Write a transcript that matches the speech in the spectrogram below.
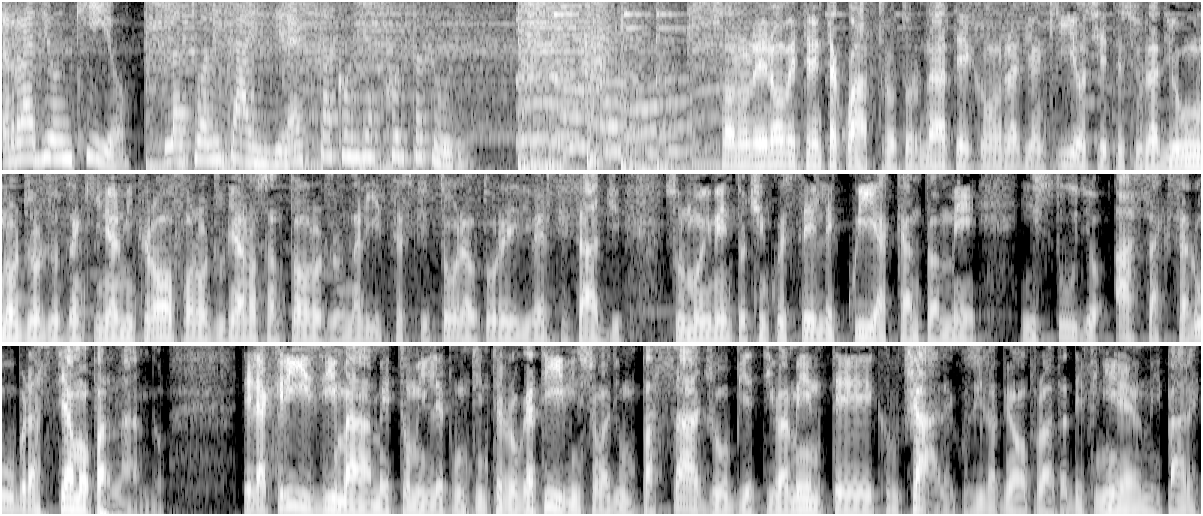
Radio Anch'io, l'attualità in diretta con gli ascoltatori. Sono le 9.34, tornate con Radio Anch'io, siete su Radio 1, Giorgio Zanchini al microfono, Giuliano Santoro, giornalista, scrittore, autore di diversi saggi sul Movimento 5 Stelle, qui accanto a me in studio a Saxarubra, stiamo parlando della crisi, ma metto mille punti interrogativi, insomma di un passaggio obiettivamente cruciale, così l'abbiamo provato a definire, mi pare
